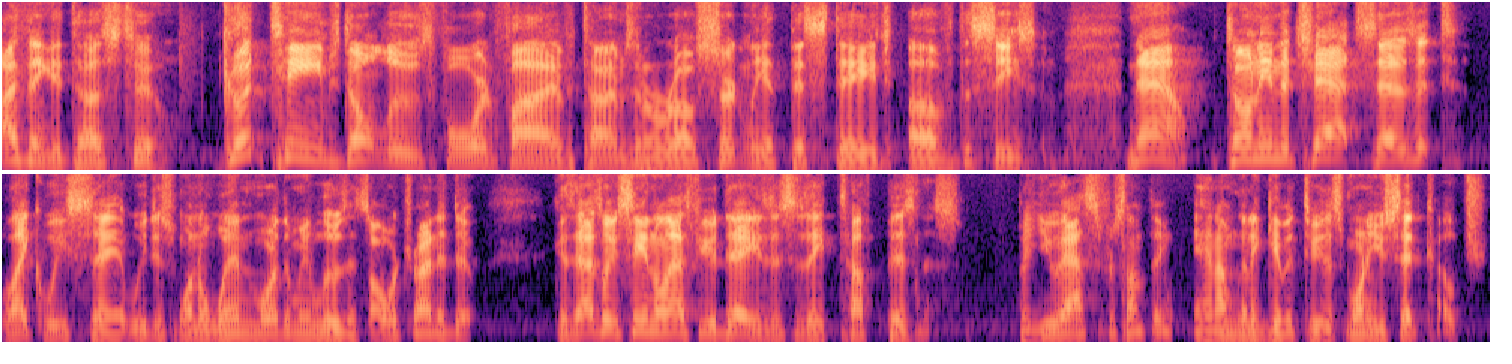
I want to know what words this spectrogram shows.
I think it does too good teams don't lose four and five times in a row, certainly at this stage of the season. Now, Tony in the chat says it like we say it. We just want to win more than we lose. That's all we're trying to do. Because as we've seen in the last few days, this is a tough business. But you asked for something, and I'm going to give it to you. This morning you said, Coach,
